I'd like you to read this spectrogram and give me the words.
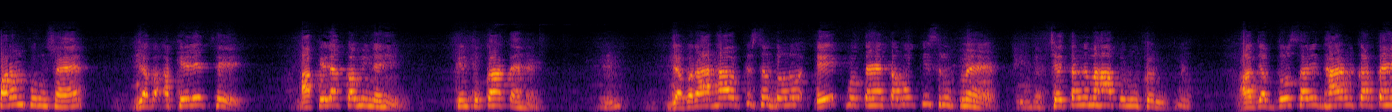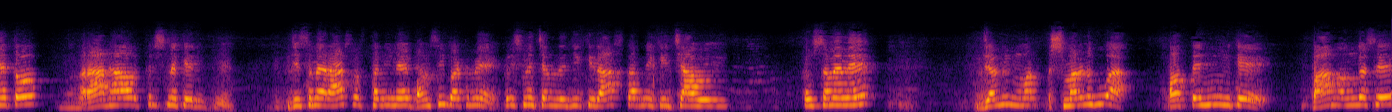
परम पुरुष है। जब अकेले थे, अकेला कभी नहीं, किंतु कहते हैं जब राधा और कृष्ण दोनों एक होते हैं, तब वो किस रूप में है? चैतन्य महाप्रभु के रूप में। और जब दो शरीर धारण करते हैं तो राधा और कृष्ण के रूप में। जिसमें राष्ट्र स्थली में बंसी भट्ट में कृष्णचंद्र जी की रास करने की इच्छा हुई। उस समय में जब ही स्मरण हुआ और तेहू उनके वाम अंग से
